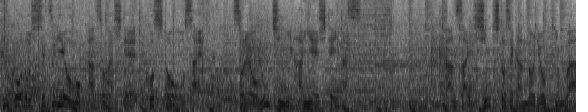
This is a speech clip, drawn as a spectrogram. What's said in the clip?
空港の施設利用も簡素化してコストを抑えそれを運賃に反映しています。関西新千歳間の料金は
